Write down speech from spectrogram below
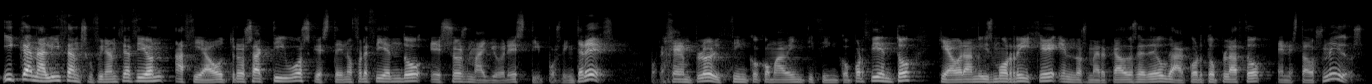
y canalizan su financiación hacia otros activos que estén ofreciendo esos mayores tipos de interés. Por ejemplo, el 5,25% que ahora mismo rige en los mercados de deuda a corto plazo en Estados Unidos.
